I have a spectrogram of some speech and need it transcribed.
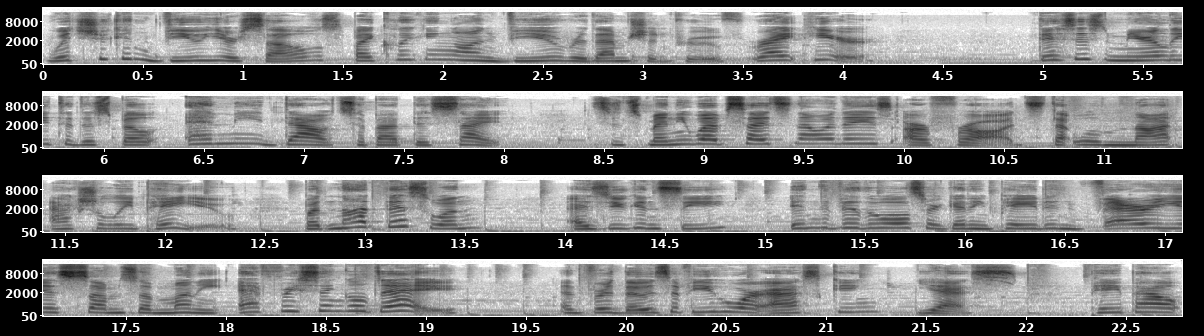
which you can view yourselves by clicking on View Redemption Proof right here. This is merely to dispel any doubts about this site, since many websites nowadays are frauds that will not actually pay you, but not this one. As you can see, individuals are getting paid in various sums of money every single day. And for those of you who are asking, yes, PayPal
